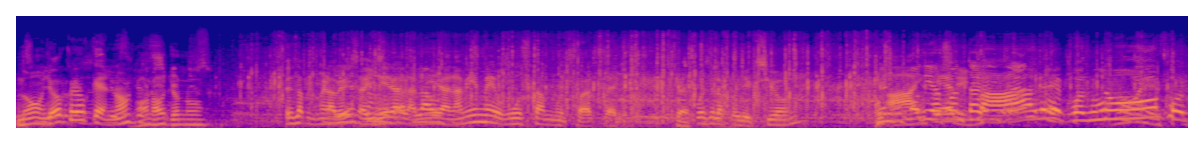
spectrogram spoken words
No, Yo creo que no. No, no, yo no. Es la primera vez ahí. Mírala, mírala. A mí me gusta mucho Arcelia. Después de la proyección. Que no Ay, podía qué aguantar el llanto. pues no, pues,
